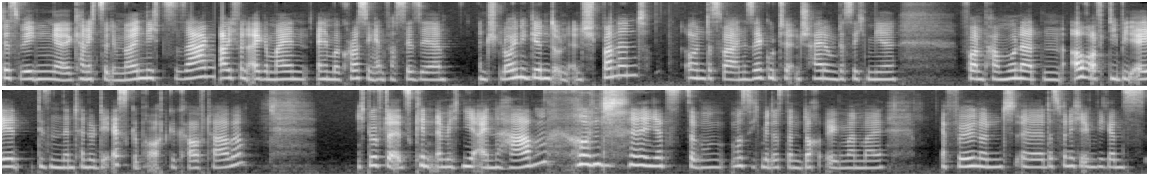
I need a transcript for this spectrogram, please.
Deswegen äh, kann ich zu dem Neuen nichts sagen. Aber ich finde allgemein Animal Crossing einfach sehr, sehr entschleunigend und entspannend. Und das war eine sehr gute Entscheidung, dass ich mir vor ein paar Monaten auch auf DBA diesen Nintendo DS gebraucht gekauft habe. Ich durfte als Kind nämlich nie einen haben und äh, jetzt ähm, muss ich mir das dann doch irgendwann mal erfüllen und äh, das finde ich irgendwie ganz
